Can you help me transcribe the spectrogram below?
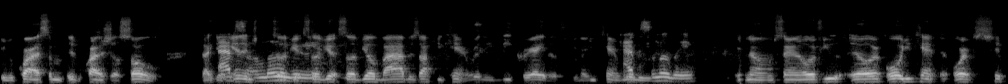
it requires some it requires your soul, like your energy. So if, you Absolutely. so, so if your vibe is off, you can't really be creative. You know, you can't really Absolutely. you know what I'm saying? Or if you or or you can't or shit,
